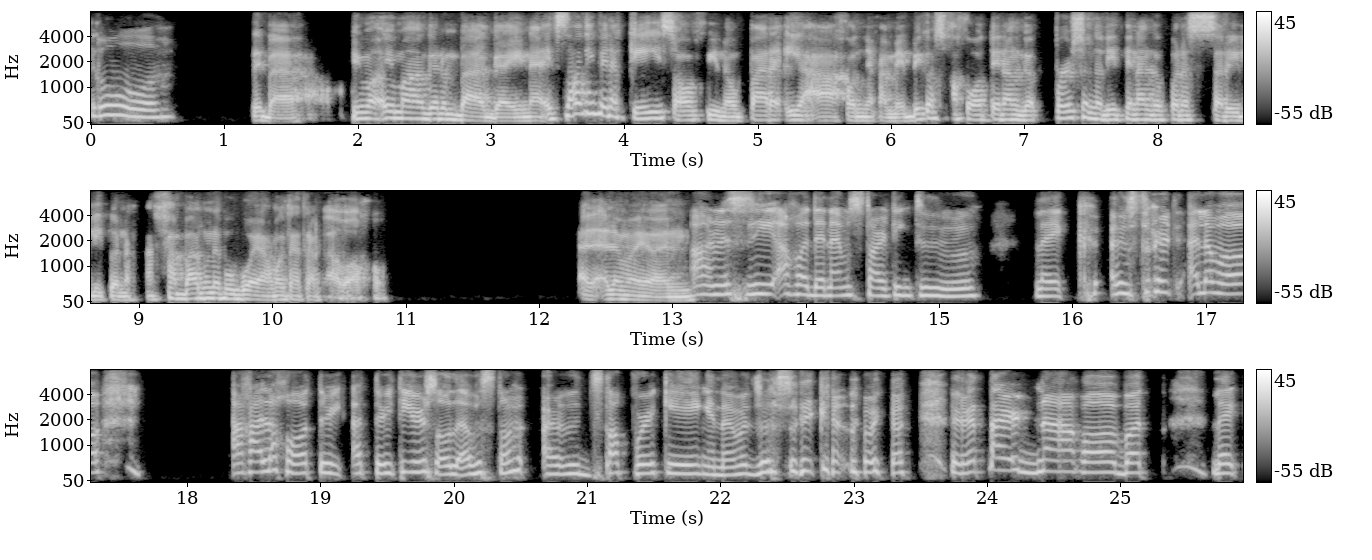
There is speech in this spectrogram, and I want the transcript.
true. 'di ba? Yung, yung mga ganung bagay na it's not even a case of, you know, para iaakon niya kami because ako tinanggap personally tinanggap ko na sa sarili ko na habang nabubuhay ako magtatrabaho ako. Al- alam mo 'yon. Honestly, ako din, I'm starting to, like, I'm start, alam mo, akala ko thir- at 30 years old, I would start, I would stop working and I would just like, alam mo yun, retired na ako. But like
